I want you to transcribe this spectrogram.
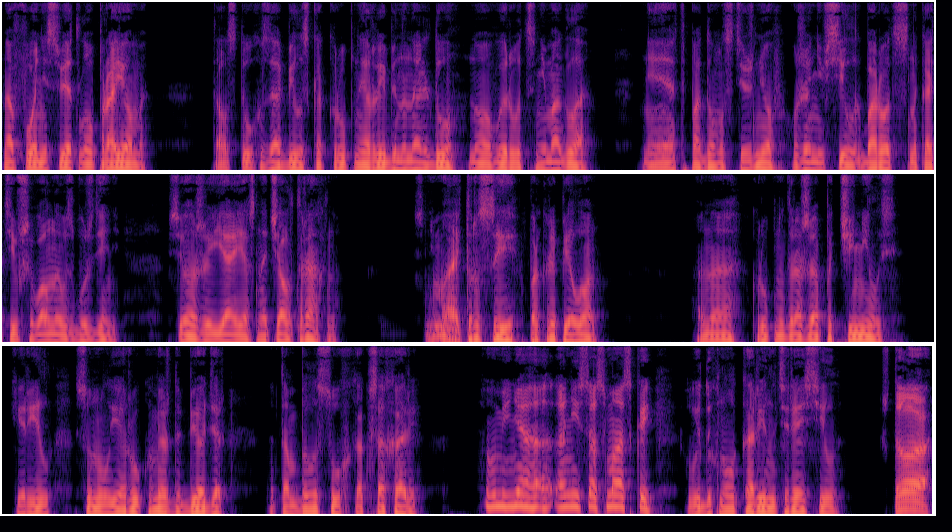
на фоне светлого проема. Толстуха забилась, как крупная рыбина на льду, но вырваться не могла. «Нет», — подумал Стежнев, уже не в силах бороться с накатившей волной возбуждения. «Все же я ее сначала трахну». «Снимай трусы», — прокрепел он. Она, крупно дрожа, подчинилась. Кирилл сунул ей руку между бедер, но там было сухо, как в Сахаре. «У меня они со смазкой», — выдохнула Карина, теряя силы. «Что?»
